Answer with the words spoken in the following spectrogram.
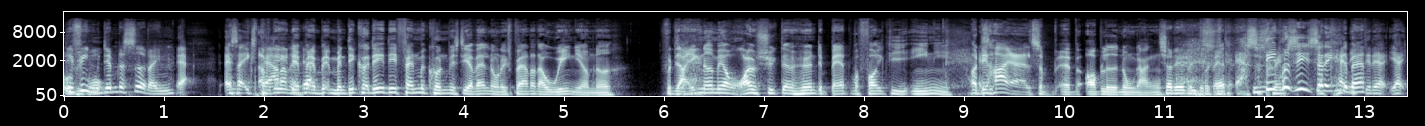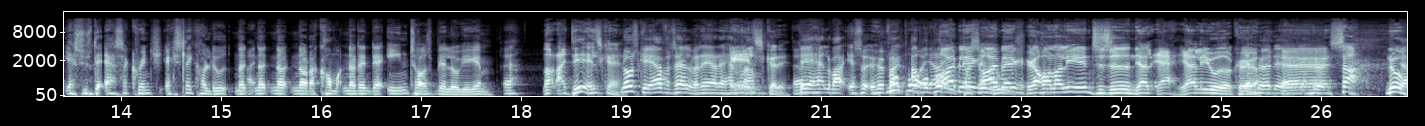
Det er fint med dem, der sidder derinde. Ja, altså eksperterne. Jamen, det, det, Men det, det, det er fandme kun, hvis de har valgt nogle eksperter, der er uenige om noget. For der er ikke noget mere røvsygt, end at høre en debat, hvor folk de er enige. Og det har jeg altså øh, oplevet nogle gange. Så det er en debat. Det er så Lige præcis, så er det Jeg ikke en debat. det der. Jeg, jeg synes, det er så cringe. Jeg kan slet ikke holde det ud, når, når, når, når, der kommer, når den der ene tos bliver lukket igennem. Ja. Nå, nej, det elsker jeg. Nu skal jeg fortælle, hvad det er, det handler Jeg om. elsker det. Det handler bare... Jeg så, hørte faktisk... jeg apropos- i et Øjeblik, øjeblik. Jeg holder lige ind til siden. Jeg, ja, jeg er lige ude og køre. Jeg hørte- jeg Øh, hørte- Så, nu. Ja,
